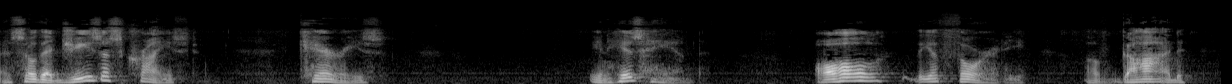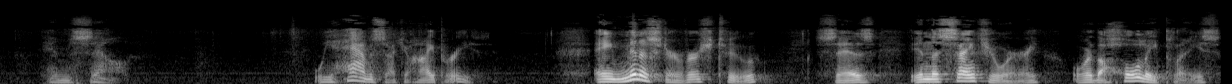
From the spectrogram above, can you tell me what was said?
And so that Jesus Christ carries in his hand all the authority of God himself. We have such a high priest. A minister, verse 2, says, in the sanctuary or the holy place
